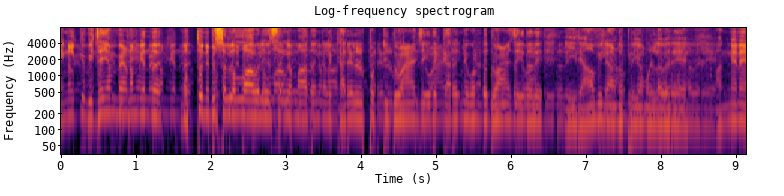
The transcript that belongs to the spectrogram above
ഞങ്ങൾക്ക് വിജയം വേണം എന്ന് മുത്തു നബി സല്ലാ അലൈഹി മാതങ്ങൾ കരൽ പൊട്ടി ദ്വാ ചെയ്ത് കരഞ്ഞുകൊണ്ട് ദ്വാ ചെയ്തത് ഈ രാവിലാണ് പ്രിയമുള്ളവരെ. അങ്ങനെ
